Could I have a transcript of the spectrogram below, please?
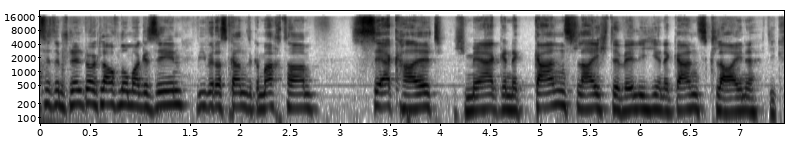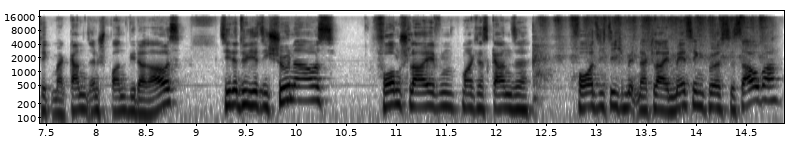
Hast jetzt im Schnelldurchlauf nochmal gesehen, wie wir das Ganze gemacht haben. Sehr kalt. Ich merke eine ganz leichte Welle hier, eine ganz kleine. Die kriegt man ganz entspannt wieder raus. Sieht natürlich jetzt nicht schön aus. Vorm Schleifen mache ich das Ganze vorsichtig mit einer kleinen Messingbürste sauber.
